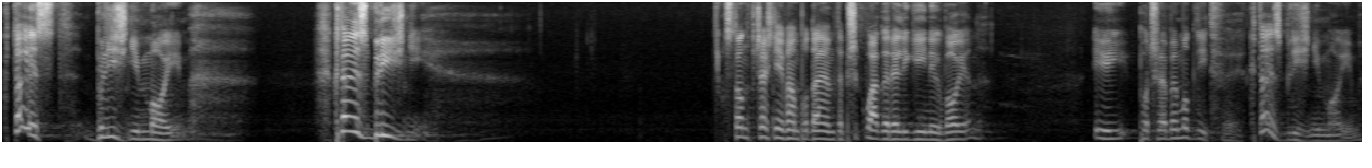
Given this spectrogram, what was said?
kto jest bliźnim moim? Kto jest bliźni? Stąd wcześniej Wam podałem te przykłady religijnych wojen i potrzebę modlitwy. Kto jest bliźnim moim?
